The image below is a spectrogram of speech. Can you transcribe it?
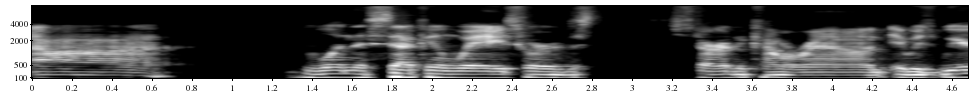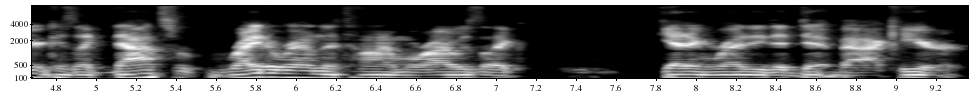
uh, when the second wave sort of just started to come around, it was weird because like that's right around the time where I was like getting ready to dip back here,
